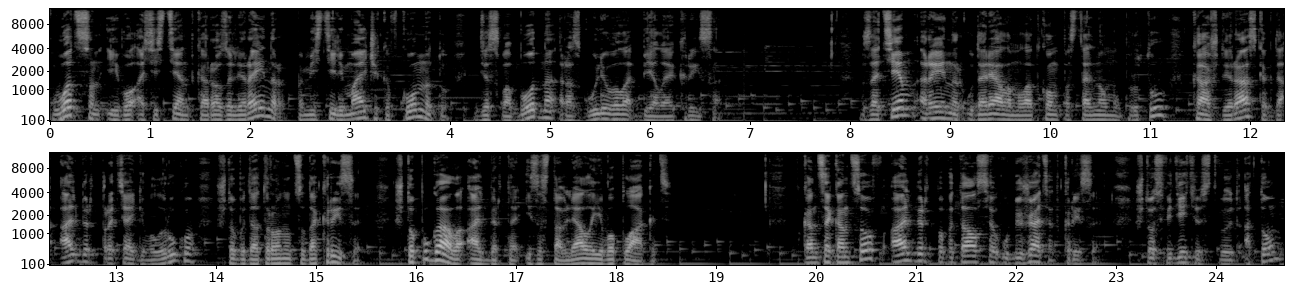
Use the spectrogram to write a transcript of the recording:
Уотсон и его ассистентка Розали Рейнер поместили мальчика в комнату, где свободно разгуливала белая крыса. Затем Рейнер ударяла молотком по стальному пруту каждый раз, когда Альберт протягивал руку, чтобы дотронуться до крысы, что пугало Альберта и заставляло его плакать. В конце концов, Альберт попытался убежать от крысы, что свидетельствует о том,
